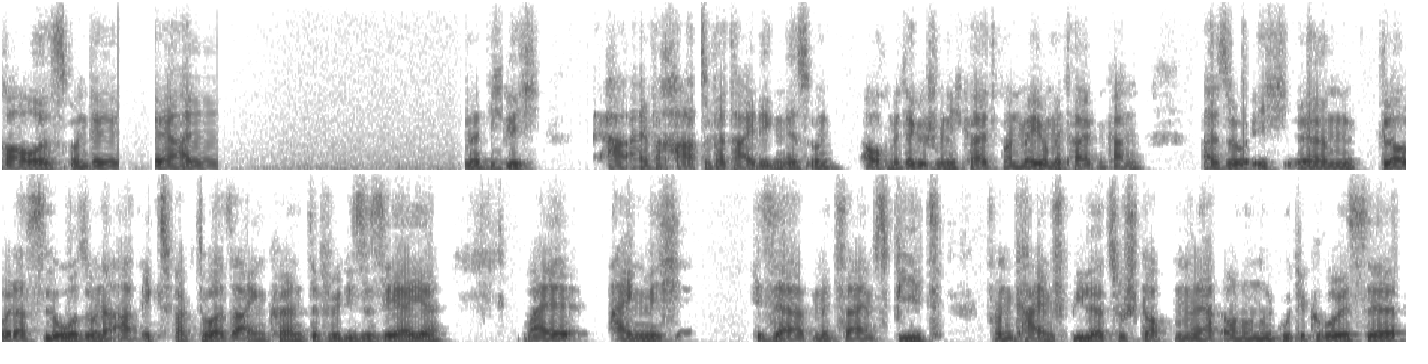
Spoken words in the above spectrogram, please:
raus und der, der halt ja, einfach hart zu verteidigen ist und auch mit der Geschwindigkeit von Mayo mithalten kann. Also ich ähm, glaube, dass Lo so eine Art X-Faktor sein könnte für diese Serie, weil eigentlich ist er mit seinem Speed von keinem Spieler zu stoppen. Er hat auch noch eine gute Größe,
